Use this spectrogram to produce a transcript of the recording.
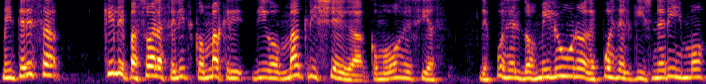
me interesa qué le pasó a las élites con Macri. Digo, Macri llega, como vos decías, después del 2001, después del kirchnerismo,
